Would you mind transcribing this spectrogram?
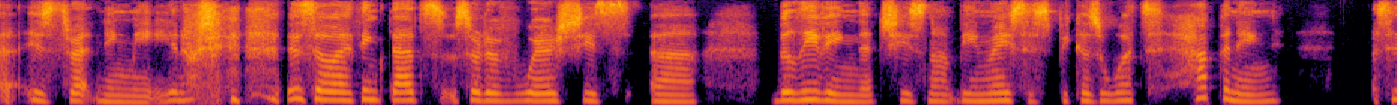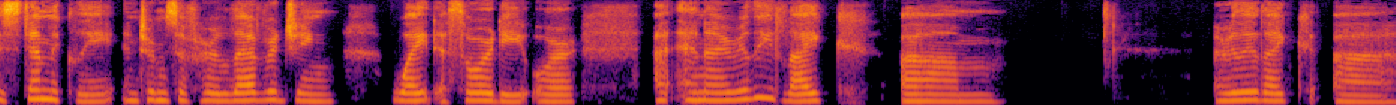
uh, is threatening me you know so i think that's sort of where she's uh, believing that she's not being racist because what's happening systemically in terms of her leveraging white authority or uh, and i really like um, i really like uh,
